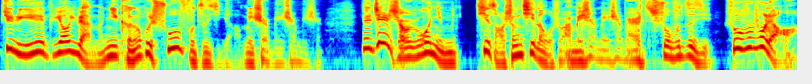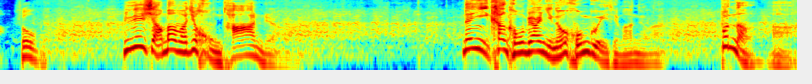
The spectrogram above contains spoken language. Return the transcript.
距离也比较远嘛，你可能会说服自己啊，没事没事没事那这时候，如果你们替嫂生气了，我说啊，没事没事没事，说服自己，说服不了，说服不了，你得想办法去哄她，你知道吗？那你看恐怖片，你能哄鬼去吗？对吧？不能啊。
